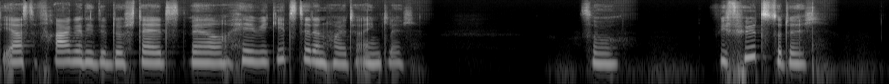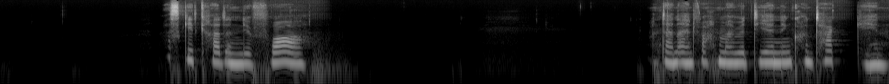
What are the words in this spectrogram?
die erste Frage, die du dir stellst, wäre, hey, wie geht's dir denn heute eigentlich? So, wie fühlst du dich? Was geht gerade in dir vor? Und dann einfach mal mit dir in den Kontakt gehen,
